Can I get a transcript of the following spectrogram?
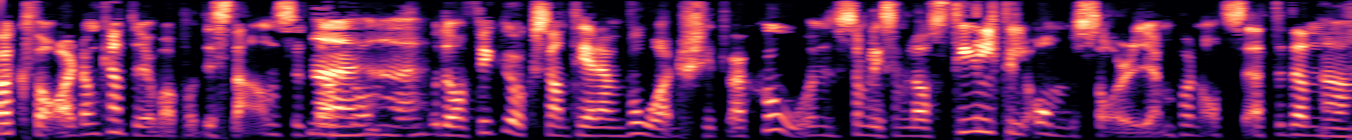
vara kvar. De kan inte jobba på distans. Nej, de, nej. Och de fick ju också hantera en vårdsituation som liksom lades till till omsorgen på något sätt. Den, ja.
